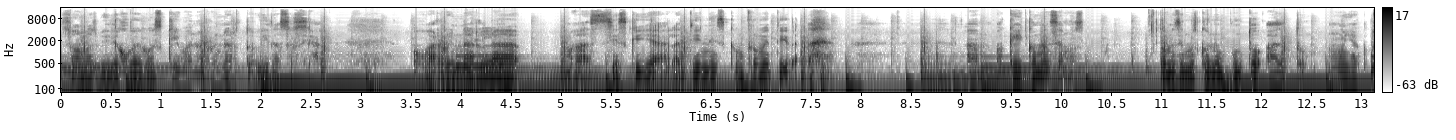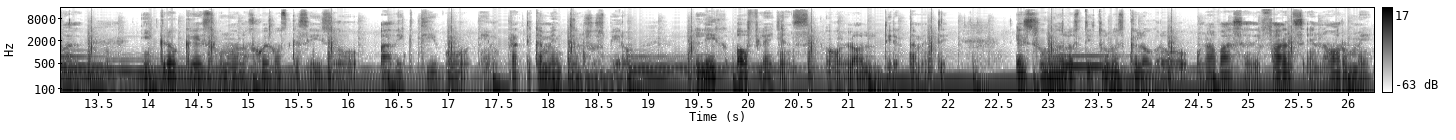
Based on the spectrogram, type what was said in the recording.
son los videojuegos que van a arruinar tu vida social o arruinarla más si es que ya la tienes comprometida. ok, comencemos. Comencemos con un punto alto, muy actual, y creo que es uno de los juegos que se hizo adictivo en prácticamente un suspiro. League of Legends o LOL directamente es uno de los títulos que logró una base de fans enorme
